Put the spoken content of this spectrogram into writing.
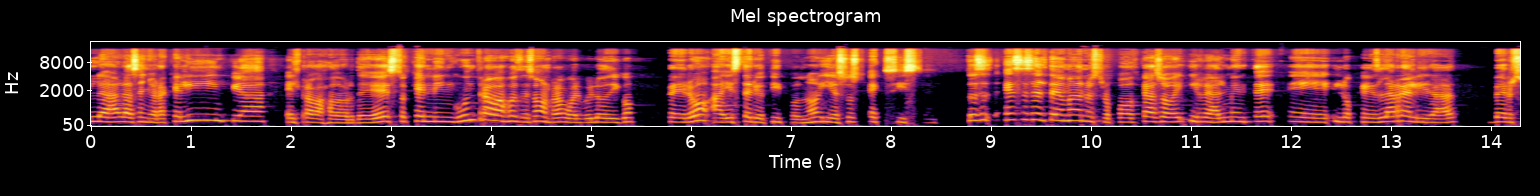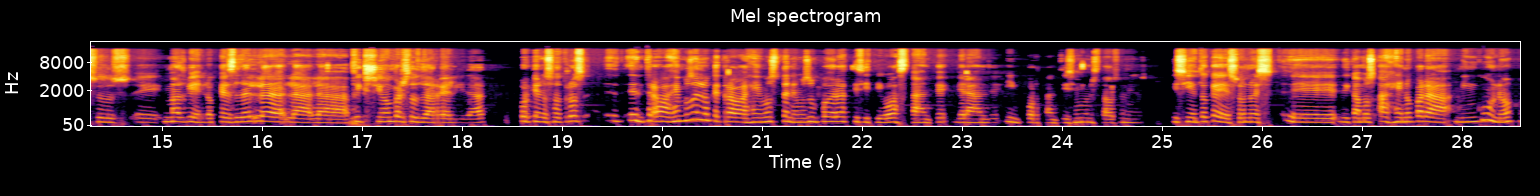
la, la, señora que limpia, el trabajador de esto, que ningún trabajo es deshonra, vuelvo y lo digo, pero hay estereotipos, ¿no? Y esos existen. Entonces, ese es el tema de nuestro podcast hoy y realmente eh, lo que es la realidad versus, eh, más bien, lo que es la, ficción versus la realidad, porque nosotros eh, trabajemos en lo que trabajemos, tenemos un poder adquisitivo bastante grande, importantísimo en Estados Unidos. Y siento que eso no es, digamos, ajeno para ninguno,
